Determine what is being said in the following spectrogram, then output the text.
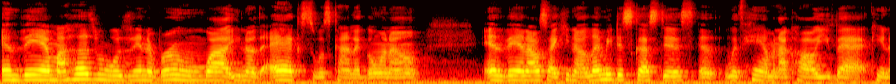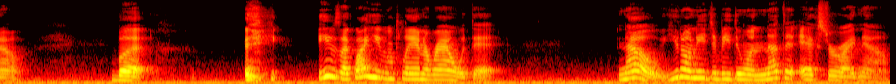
and then my husband was in the room while you know the ask was kind of going on and then I was like, you know, let me discuss this uh, with him and I call you back, you know. But he was like, why are you even playing around with that? No, you don't need to be doing nothing extra right now.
